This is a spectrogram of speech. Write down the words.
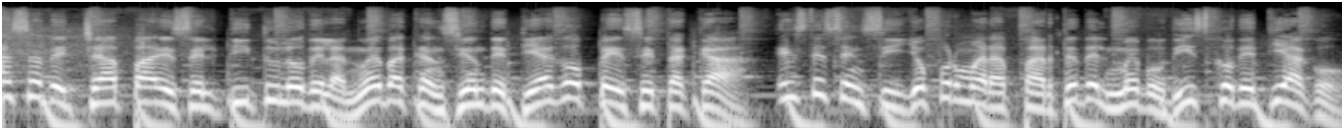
Casa de Chapa es el título de la nueva canción de Tiago PZK. Este sencillo formará parte del nuevo disco de Tiago.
